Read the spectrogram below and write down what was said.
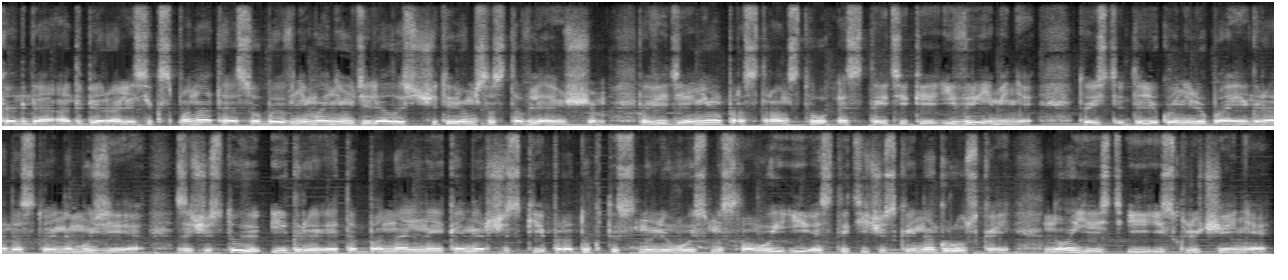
Когда отбирались экспонаты, особое внимание уделялось четырем составляющим – поведению, пространству, эстетике и времени, то есть далеко не любая игра достойна музея. Зачастую игры – это банальные коммерческие продукты с нулевой смысловой и эстетической нагрузкой, но есть и исключения.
